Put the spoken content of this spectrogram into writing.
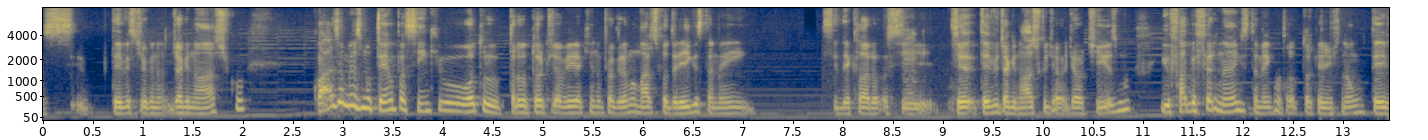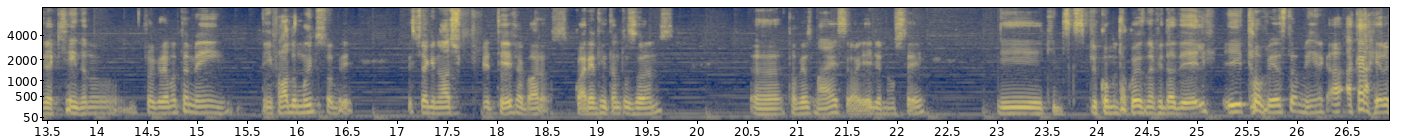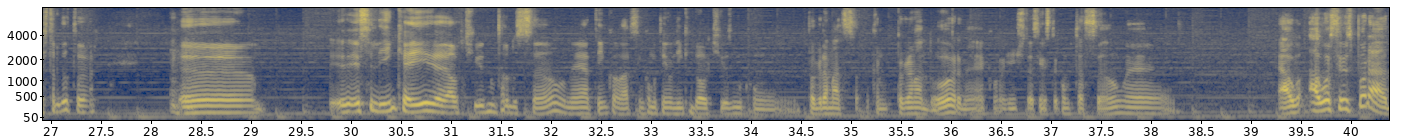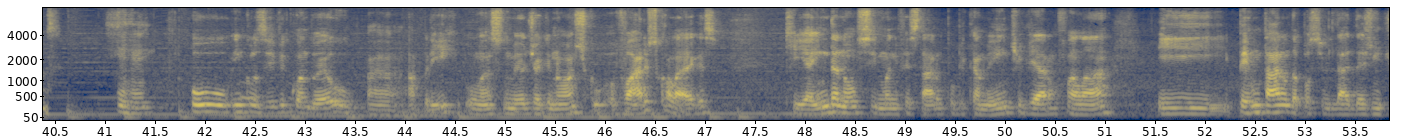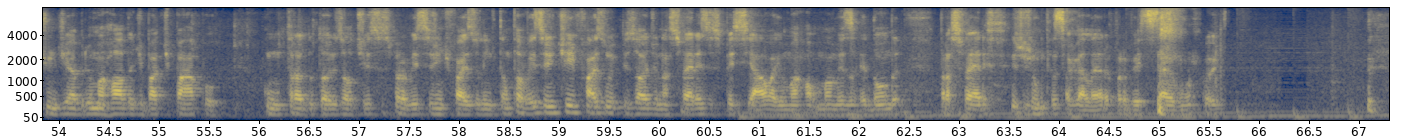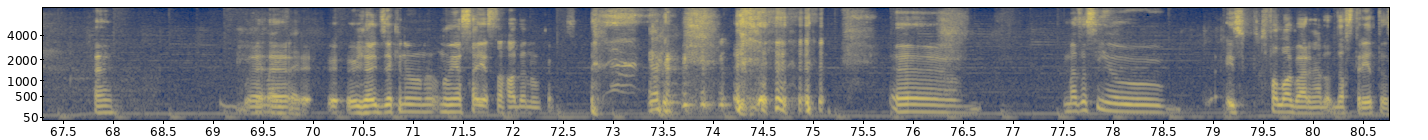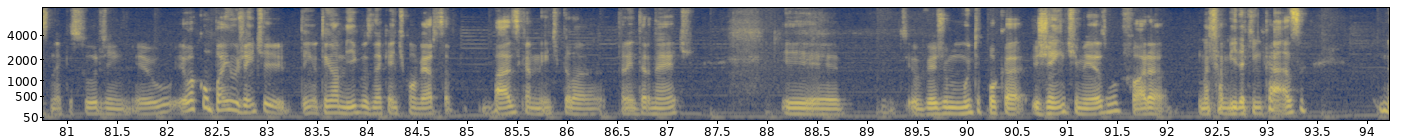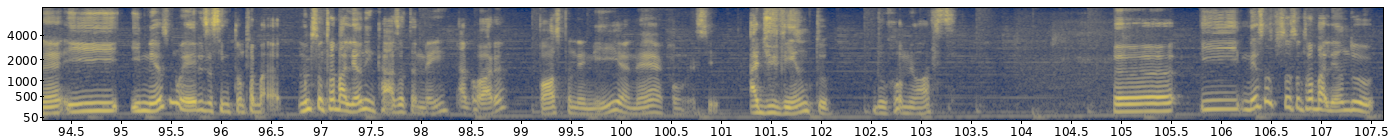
teve esse diagnóstico quase ao mesmo tempo assim que o outro tradutor que já veio aqui no programa, Márcio Rodrigues, também se declarou, se teve o diagnóstico de, de, autismo, e o Fábio Fernandes também, que é um tradutor que a gente não teve aqui ainda no programa, também tem falado muito sobre esse diagnóstico que ele teve agora, aos 40 e tantos anos, uh, talvez mais, ele, não sei, e que explicou muita coisa na vida dele, e talvez também a, a carreira de tradutor. Uh, esse link aí, autismo tradução, né, tem, assim como tem o link do autismo com programação, programador, né, com a gente da ciência da computação, é, é algo, algo a ser explorado. Uhum. O, inclusive, quando eu uh, abri o lance do meu diagnóstico, vários colegas que ainda não se manifestaram publicamente vieram falar e perguntaram da possibilidade de a gente um dia abrir uma roda de bate-papo com tradutores autistas para ver se a gente faz o link. Então talvez a gente faz um episódio nas férias especial, aí uma, uma mesa redonda para as férias, junta essa galera para ver se sai alguma coisa. É. É, é, eu já ia dizer que não, não, não ia sair essa roda nunca. É, mas assim, eu isso que tu falou agora, né, das tretas, né, que surgem. Eu, eu acompanho gente, tenho, tenho amigos, né, que a gente conversa basicamente pela, pela internet. E eu vejo muito pouca gente mesmo, fora minha família aqui em casa, né? E, e mesmo eles, assim, estão muitos estão trabalhando em casa também agora, pós-pandemia, né, com esse advento do home office. Uh, e mesmo as pessoas estão trabalhando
